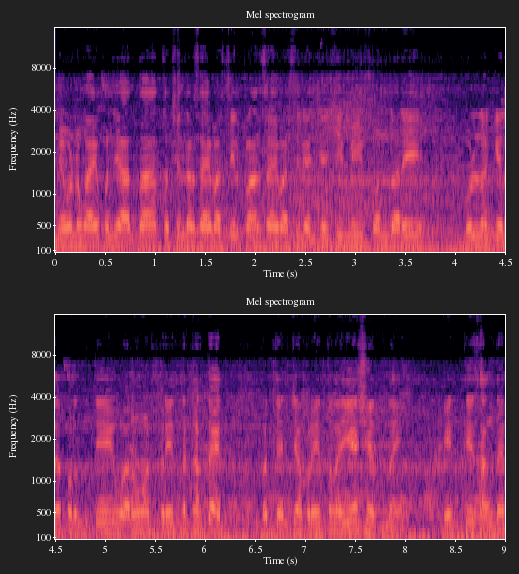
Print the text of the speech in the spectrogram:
निवडणूक आयोग म्हणजे आता तहसीलदार साहेब असतील प्रांत साहेब असतील यांच्याशी मी फोनद्वारे बोलणं केलं परंतु ते वारंवार प्रयत्न करतायत पण त्यांच्या प्रयत्नाला यश येत नाही. हे ते सांगतात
